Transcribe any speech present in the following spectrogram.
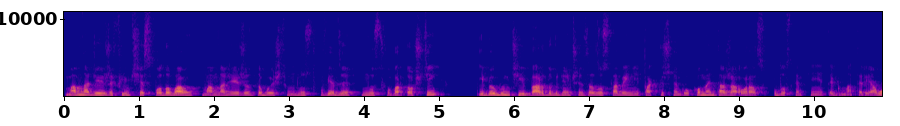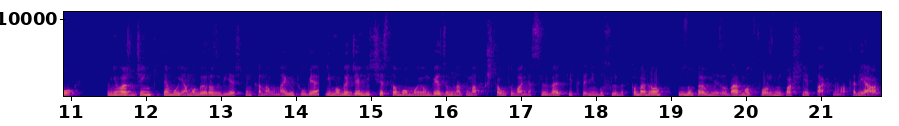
Mam nadzieję, że film Ci się spodobał. Mam nadzieję, że zdobyłeś tu mnóstwo wiedzy, mnóstwo wartości i byłbym Ci bardzo wdzięczny za zostawienie taktycznego komentarza oraz udostępnienie tego materiału, ponieważ dzięki temu ja mogę rozwijać ten kanał na YouTubie i mogę dzielić się z Tobą moją wiedzą na temat kształtowania sylwetki, treningu sylwetkowego zupełnie za darmo, tworząc właśnie takie materiały.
